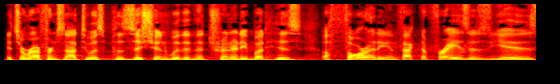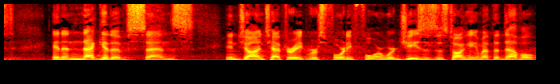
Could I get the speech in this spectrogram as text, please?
It's a reference not to his position within the Trinity, but his authority. In fact, the phrase is used in a negative sense in John chapter 8, verse 44, where Jesus is talking about the devil.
